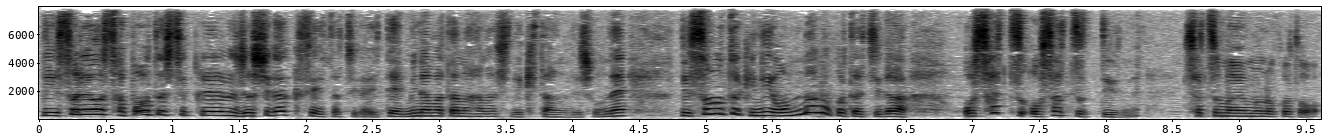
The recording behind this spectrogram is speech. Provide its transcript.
でそれをサポートしてくれる女子学生たちがいて水俣の話で来たんでしょうね。でその時に女の子たちが「お札お札」っていうねさつまいものことを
